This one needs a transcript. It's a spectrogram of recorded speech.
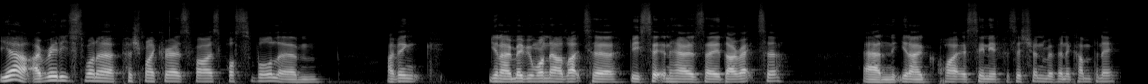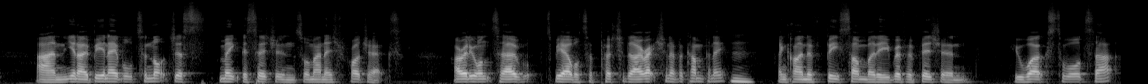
yeah, I really just want to push my career as far as possible. Um, I think, you know, maybe one day I'd like to be sitting here as a director and, you know, quite a senior position within a company and, you know, being able to not just make decisions or manage projects. I really want to, to be able to push the direction of a company Hmm. and kind of be somebody with a vision who works towards that.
